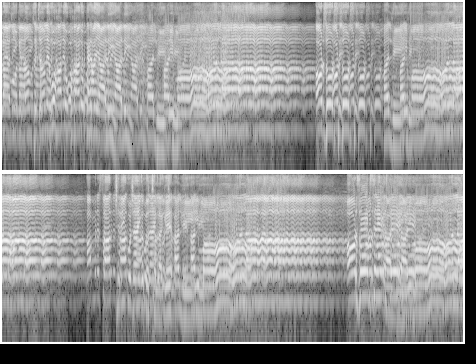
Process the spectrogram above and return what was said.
मौला अली के नाम से जलने वो हाथों को उठाकर कहते हैं अली अली अली मौला। और ज़ोर से ज़ोर से अली मौला। आप मेरे साथ शरीक हो जाएँगे तो अच्छा लगे अली मौला। और ज़ोर से अली मौला।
